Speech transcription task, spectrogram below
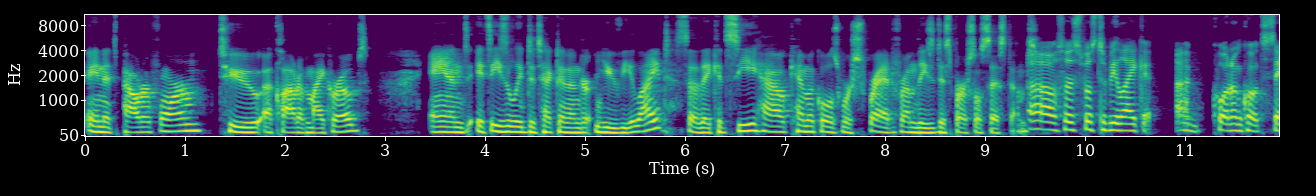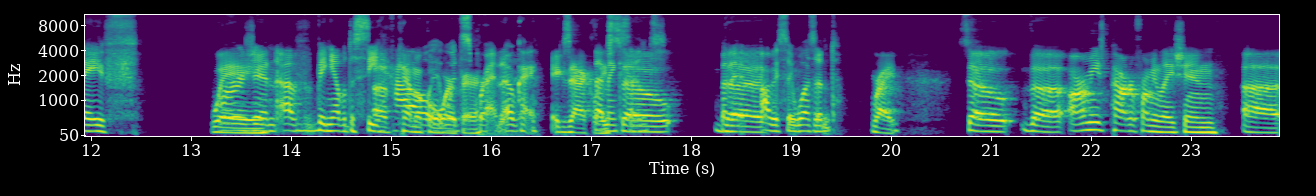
in its powder form to a cloud of microbes. And it's easily detected under UV light, so they could see how chemicals were spread from these dispersal systems. Oh, so it's supposed to be like a quote unquote safe Way- version of being able to see how chemical it would spread. Okay. Exactly. That makes so sense. But the it obviously wasn't. right. So the army's powder formulation uh,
